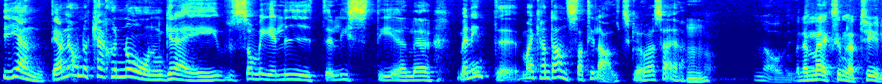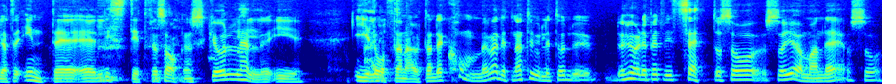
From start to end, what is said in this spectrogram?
Egentligen ja, kanske någon grej som är lite listig, eller, men inte, man kan dansa till allt skulle jag säga. Ja, Men det märks himla tydligt att det inte är listigt för sakens skull heller i, i låtarna, utan det kommer väldigt naturligt och du, du hör det på ett visst sätt och så, så gör man det. Och så,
